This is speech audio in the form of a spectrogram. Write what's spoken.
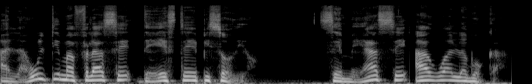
a la última frase de este episodio. Se me hace agua la boca.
